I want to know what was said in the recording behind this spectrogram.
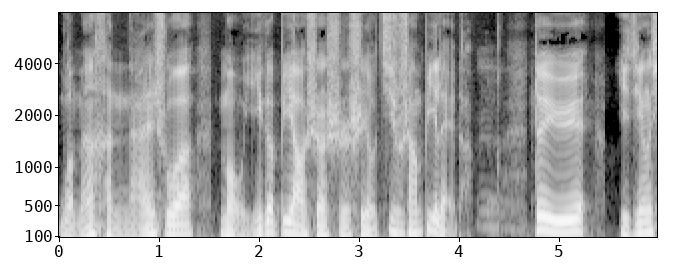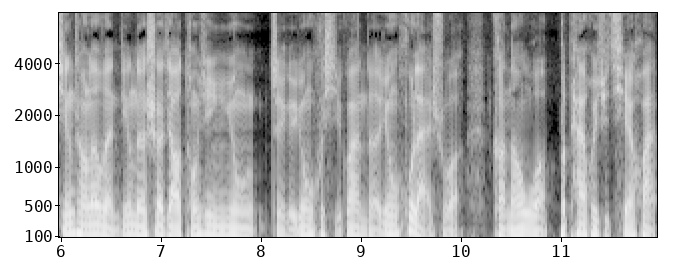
我们很难说某一个必要设施是有技术上壁垒的。对于已经形成了稳定的社交通讯应用这个用户习惯的用户来说，可能我不太会去切换。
